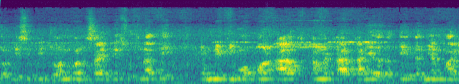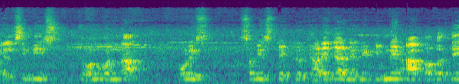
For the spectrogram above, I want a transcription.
જો ડીસીપી જોન વન સાહેબની સૂચનાથી એમની ટીમો પણ આ કામે કાર્યરત હતી. દરમિયાનમાં એલસીબી ઝોન વનના પોલીસ સબ ઇન્સ્પેક્ટર જાડેજા અને એમની ટીમને આ બાબતે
